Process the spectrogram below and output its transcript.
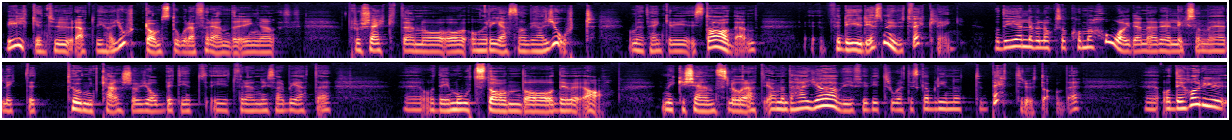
Vilken tur att vi har gjort de stora förändringarna, projekten och, och, och resan vi har gjort. Om jag tänker i, i staden. För det är ju det som är utveckling. Och det gäller väl också att komma ihåg det när det liksom är lite tungt kanske och jobbigt i ett, i ett förändringsarbete. Eh, och det är motstånd och det ja, mycket känslor. Att ja, men det här gör vi för vi tror att det ska bli något bättre utav det. Eh, och det har ju,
